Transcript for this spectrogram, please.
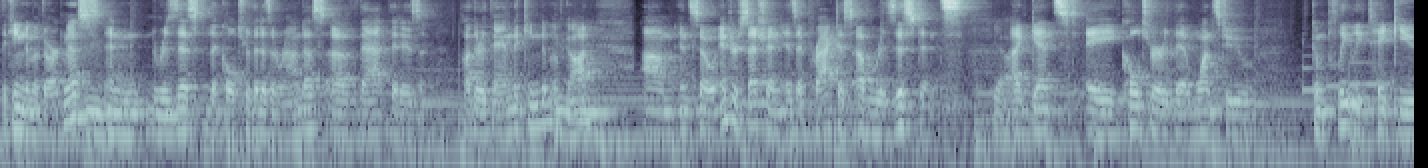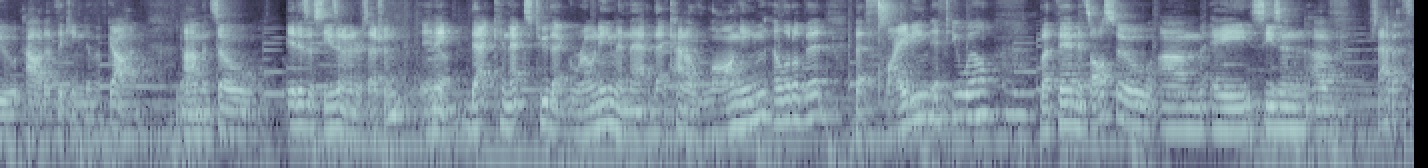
the kingdom of darkness and resist the culture that is around us of that that is other than the kingdom of God. Um, and so intercession is a practice of resistance Yeah. against a culture that wants to completely take you out of the kingdom of God. Yeah. Um, and so it is a season of intercession, and Yeah. it, that connects to that groaning and that that kind of longing a little bit, that fighting, if you will. But then it's also um, a season of Sabbath.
